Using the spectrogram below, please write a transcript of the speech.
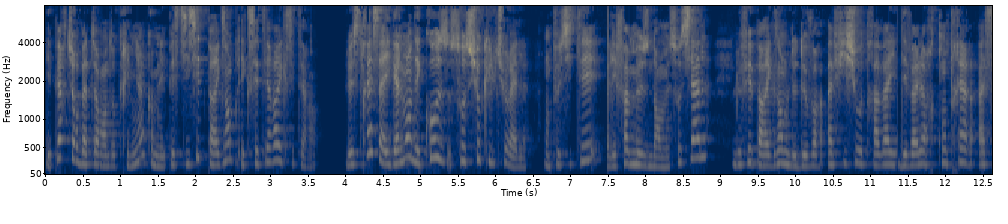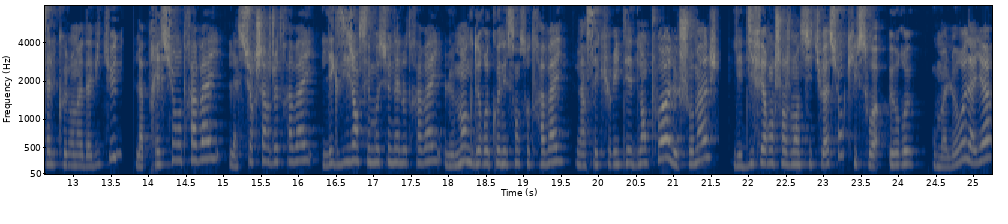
les perturbateurs endocriniens comme les pesticides par exemple, etc., etc. Le stress a également des causes socio-culturelles. On peut citer les fameuses normes sociales, le fait par exemple de devoir afficher au travail des valeurs contraires à celles que l'on a d'habitude, la pression au travail, la surcharge de travail, l'exigence émotionnelle au travail, le manque de reconnaissance au travail, l'insécurité de l'emploi, le chômage, les différents changements de situation, qu'ils soient heureux ou malheureux d'ailleurs,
